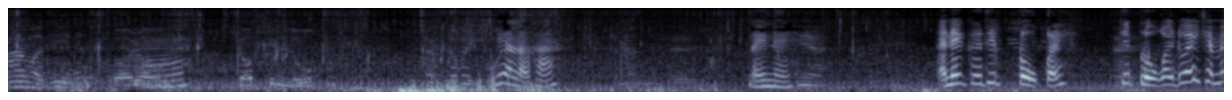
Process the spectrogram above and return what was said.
ก้าวมาที่นึงตัวอ๋เราอจอบกินหลูแต่ก็ไม่พ้นเนี่ยเหรอคะเออไหนไหนเนี่ยอันนี้คือที่ปลูกไว้ที่ปลูกไว้ด้วยใช่ไหม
